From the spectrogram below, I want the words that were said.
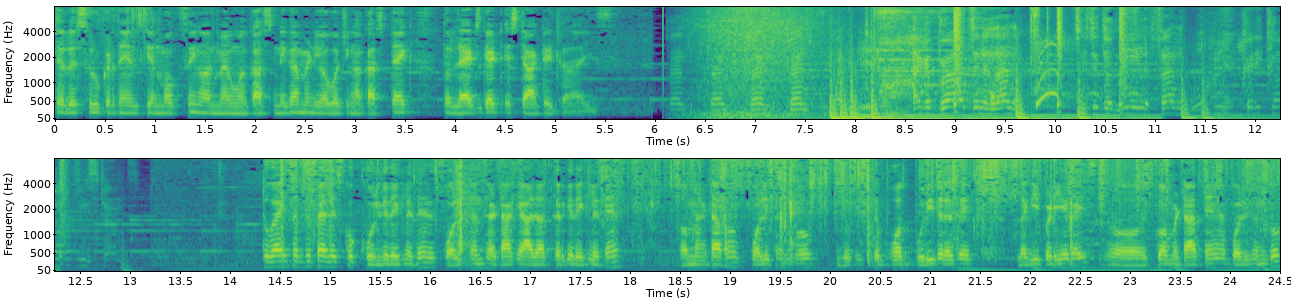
चलो शुरू करते हैं इसकी अनबॉक्सिंग और मैं हूँ Akash Nigam and you are watching Akash tech तो लेट्स गेट स्टार्टेड गाइस तो गाइस सबसे पहले इसको खोल के देख लेते हैं, इस पॉलिथन से हटा के आज़ाद करके देख लेते हैं। तो मैं हटाता हूँ उस पॉलीथन को, जो कि इससे बहुत बुरी तरह से लगी पड़ी है गाइस इसको हम हटाते हैं पॉलीथन को।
